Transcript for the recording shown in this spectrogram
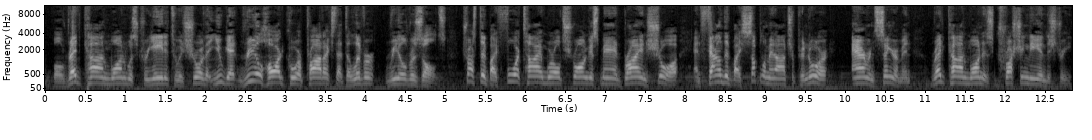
Well, Redcon One was created to ensure that you get real hardcore products that deliver real results. Trusted by four time world's strongest man Brian Shaw and founded by supplement entrepreneur Aaron Singerman, Redcon One is crushing the industry.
